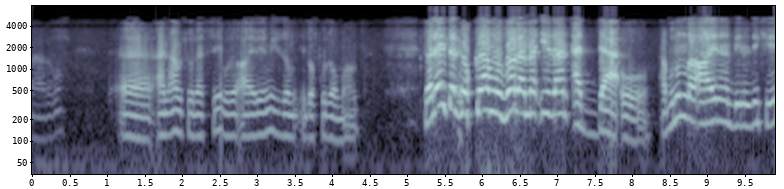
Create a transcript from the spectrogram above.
ayədir bu? Ənam surəsi, bu ayə 29 olmalıdır. Fəleysə hükkamu zələmə izən əddəu. Bununla ayəni bildi ki,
